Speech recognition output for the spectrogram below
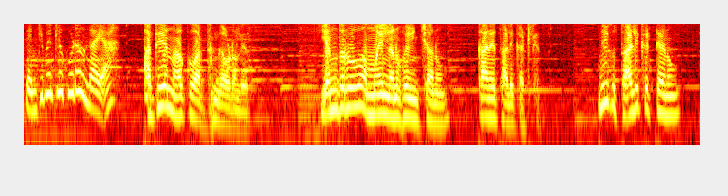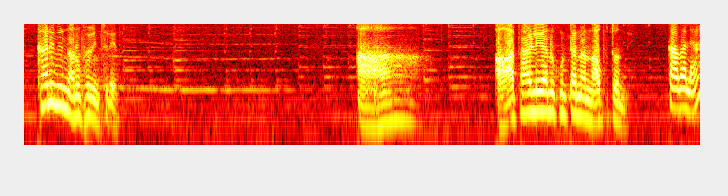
సెంటిమెంట్లు కూడా ఉన్నాయా? అదే నాకు అర్థం కావడం లేదు. ఎందరో అమ్మాయిల్ని అనుభవించాను కానీ తాళి కట్టలేదు. నీకు తాళి కట్టాను కానీ నిన్ను అనుభవించలేదు. ఆ ఆ తాళి అనుకుంటా నన్ను ఆపుతోంది. కావాలా?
